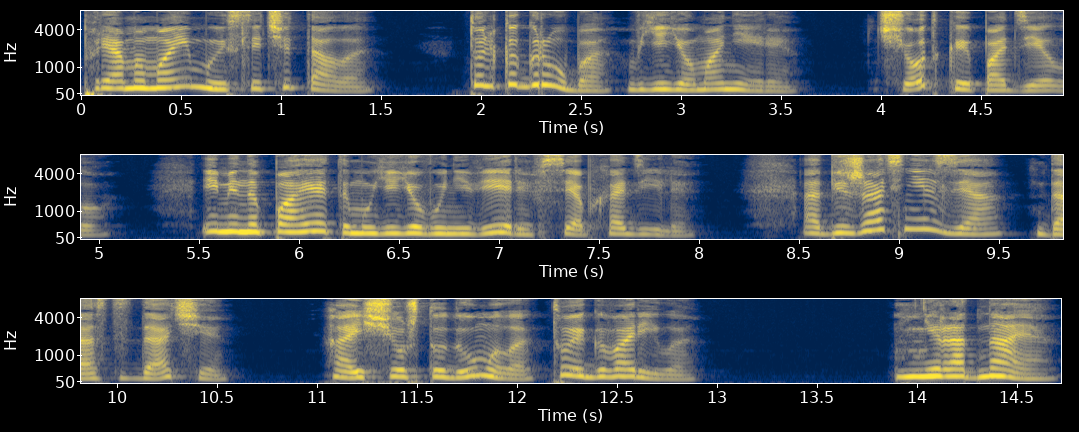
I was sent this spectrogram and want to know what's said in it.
прямо мои мысли читала. Только грубо, в ее манере. Четко и по делу. Именно поэтому ее в универе все обходили. Обижать нельзя, даст сдачи. А еще что думала, то и говорила. Не родная,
